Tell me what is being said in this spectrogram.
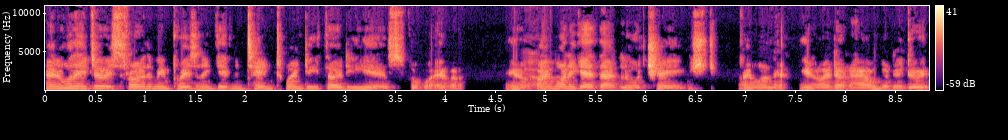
and all they do is throw them in prison and give them 10 20 30 years for whatever you know, yeah. I want to get that law changed. I want it. You know, I don't know how I'm going to do it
